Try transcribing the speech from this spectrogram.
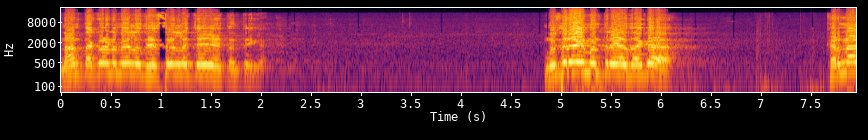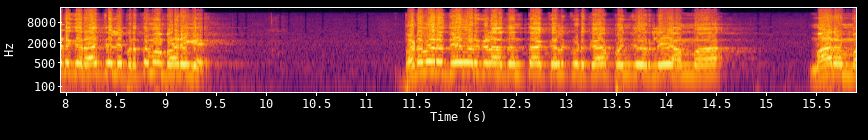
ನಾನು ತಗೊಂಡ ಮೇಲೆ ಅದು ಹೆಸರೆಲ್ಲ ಚೇಂಜ್ ಆಯ್ತಂತೆ ಈಗ. ಮುಜರಾಯಿ ಮಂತ್ರಿ ಆದಾಗ ಕರ್ನಾಟಕ ರಾಜ್ಯದಲ್ಲಿ ಪ್ರಥಮ ಬಾರಿಗೆ ಬಡವರ ದೇವರುಗಳಾದಂಥ ಕಲ್ಕುಡ್ಕ, ಪಂಜೋರ್ಲಿ, ಅಮ್ಮ, ಮಾರಮ್ಮ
